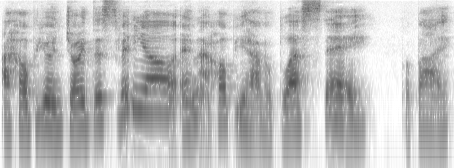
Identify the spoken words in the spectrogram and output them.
I hope you enjoyed this video and I hope you have a blessed day. Bye-bye.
